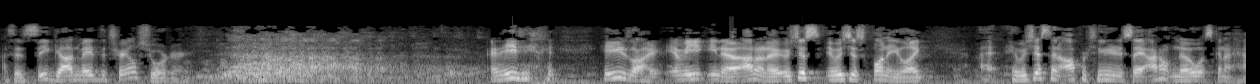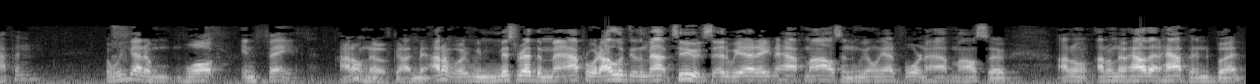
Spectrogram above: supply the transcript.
I said, see, God made the trail shorter, and he he's like, I mean, you know, I don't know, it was just it was just funny, like it was just an opportunity to say, I don't know what's going to happen, but we've got to walk in faith. I don't know if God meant, I don't, we misread the map or what. I looked at the map too. It said we had eight and a half miles and we only had four and a half miles. So I don't, I don't know how that happened, but,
